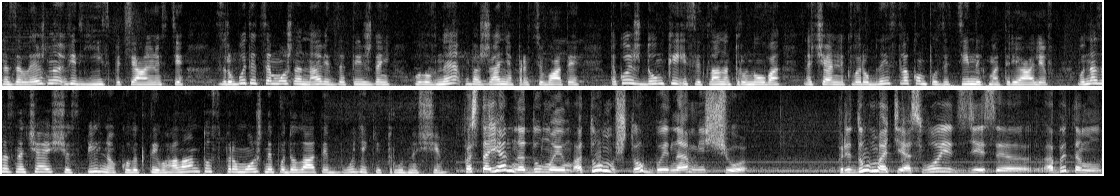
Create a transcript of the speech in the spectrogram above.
незалежно від її спеціальності. Зробити це можна навіть за тиждень. Головне – бажання працювати. Такої ж думки і Світлана Трунова, начальник виробництва композиційних матеріалів. Вона зазначає, що спільно колектив Галанту спроможний подолати будь-які труднощі. Постоянно думаем о том, что бы нам еще придумать и освоить здесь. Э, Об этом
